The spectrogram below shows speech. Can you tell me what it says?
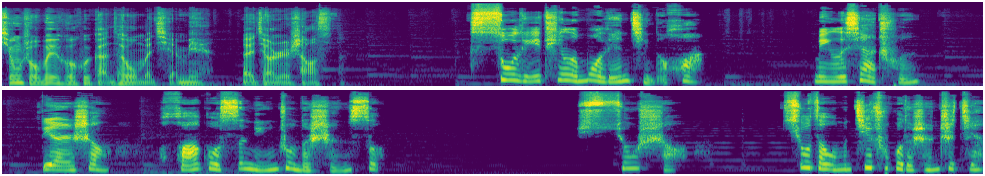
凶手为何会赶在我们前面来将人杀死？苏黎听了莫连锦的话，抿了下唇，脸上划过丝凝重的神色。凶手就在我们接触过的人之间，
